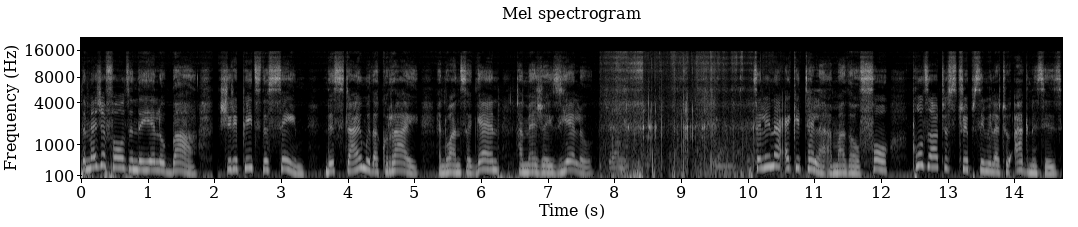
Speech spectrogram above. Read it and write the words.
The measure falls in the yellow bar. She repeats the same, this time with Akurai, and once again, her measure is yellow. Selina Ekitela, a mother of four, pulls out a strip similar to Agnes's.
